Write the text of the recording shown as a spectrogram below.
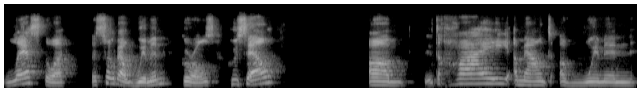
Last thought, let's talk about women, girls who sell. Um, the high amount of women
